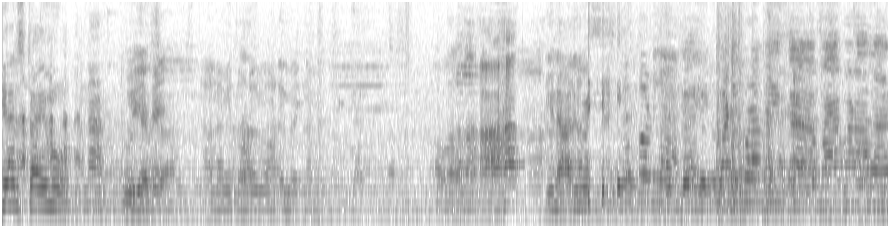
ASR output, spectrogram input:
ఇయర్స్ టైము. టూ ఇయర్స్ అడుగు ఇప్పటికి కూడా మేము ఇంకా భయపడాలి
